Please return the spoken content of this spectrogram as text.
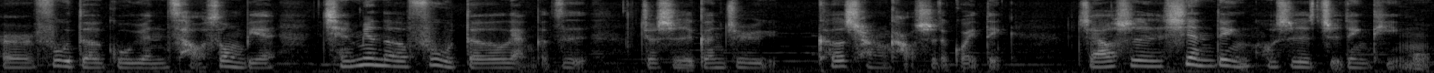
而《赋得古原草送别》前面的“赋得”两个字，就是根据科场考试的规定，只要是限定或是指定题目。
